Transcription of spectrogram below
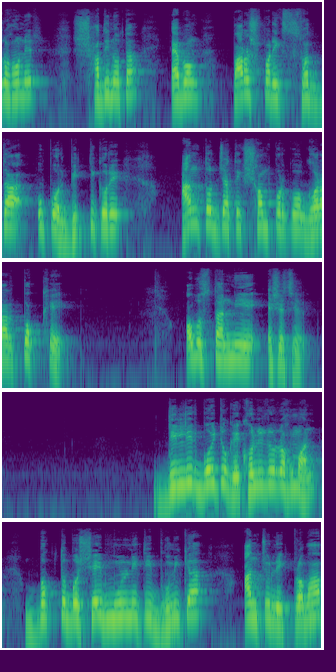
গ্রহণের স্বাধীনতা এবং পারস্পরিক শ্রদ্ধা উপর ভিত্তি করে আন্তর্জাতিক সম্পর্ক গড়ার পক্ষে অবস্থান নিয়ে এসেছে। দিল্লির বৈঠকে খলিলুর রহমান বক্তব্য সেই মূলনীতি ভূমিকা, আঞ্চলিক প্রভাব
